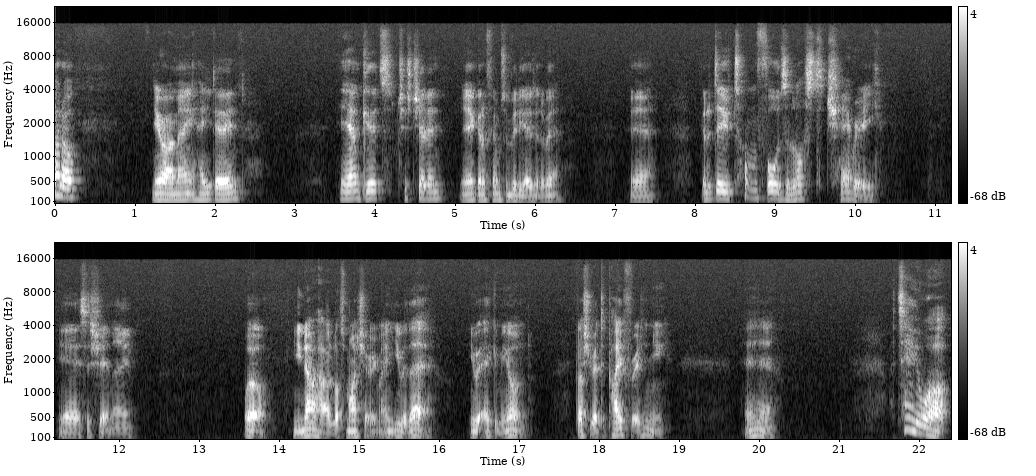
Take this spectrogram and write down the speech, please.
hello. You alright, mate? How you doing? Yeah, I'm good. Just chilling. Yeah, gonna film some videos in a bit. Yeah. Gonna do Tom Ford's Lost Cherry. Yeah, it's a shit name. Well, you know how I lost my cherry, mate. You were there. You were egging me on. Plus, you had to pay for it, didn't you? Yeah. I tell you what,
